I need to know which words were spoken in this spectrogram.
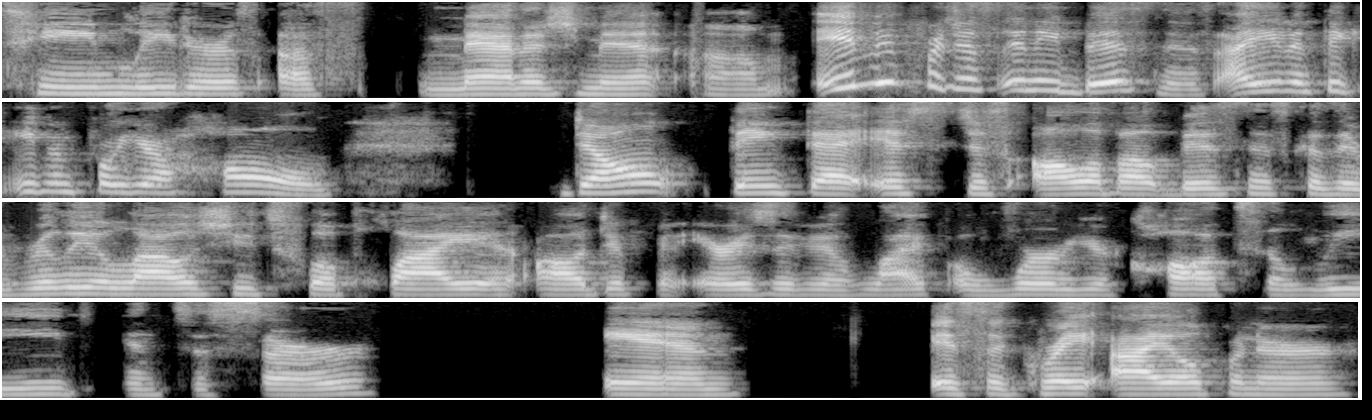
team leaders, us management, um, even for just any business. I even think even for your home. Don't think that it's just all about business because it really allows you to apply it in all different areas of your life or where you're called to lead and to serve. And it's a great eye opener.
